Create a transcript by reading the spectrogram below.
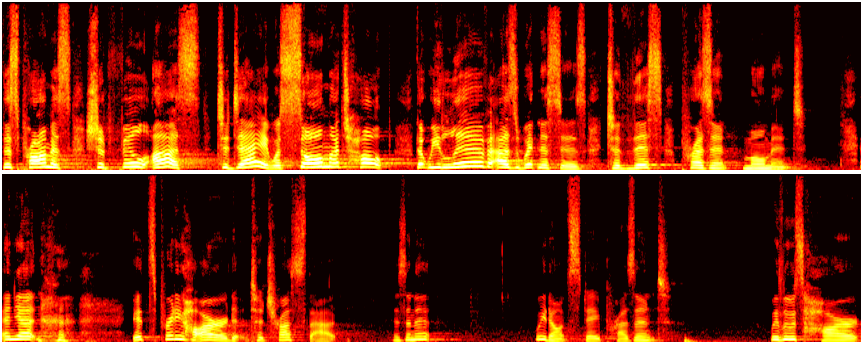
This promise should fill us today with so much hope that we live as witnesses to this present moment. And yet, it's pretty hard to trust that, isn't it? We don't stay present. We lose heart,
